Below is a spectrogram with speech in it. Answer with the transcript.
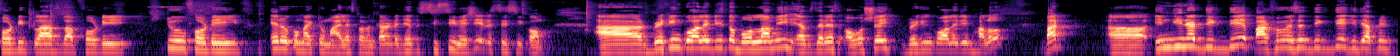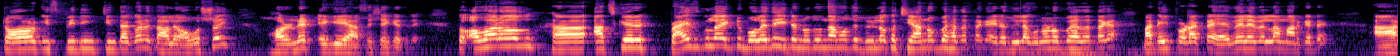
ফোরটি প্লাস বা ফোরটি টু ফোরটি এরকম একটু মাইলেজ পাবেন। কারণ এটা যেহেতু সিসি বেশি, এটা সিসি কম। আর ব্রেকিং কোয়ালিটি তো বললামই এফজেডএস অবশ্যই ব্রেকিং কোয়ালিটি ভালো। বাট ইঞ্জিনের দিক দিয়ে পারফরমেন্সের দিক দিয়ে যদি আপনি টর্ক স্পিডিং চিন্তা করেন, তাহলে অবশ্যই হর্নেট এগিয়ে আছে সেক্ষেত্রে। তো ওভারঅল আজকের প্রাইসগুলো একটু বলে দিই। এটা নতুন দাম হচ্ছে দুই লক্ষ ছিয়ানব্বই হাজার টাকা, এটা দুই লাখ উননব্বই হাজার টাকা বাট এই প্রোডাক্টটা অ্যাভেলেবেল না মার্কেটে আর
